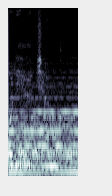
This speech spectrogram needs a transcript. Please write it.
Audio Jungle.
